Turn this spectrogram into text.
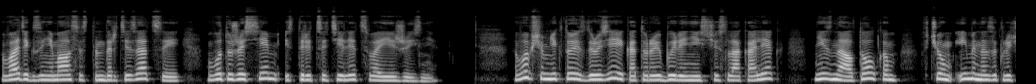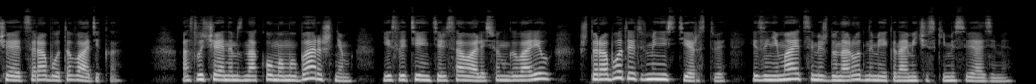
Вадик занимался стандартизацией вот уже 7 из 30 лет своей жизни. В общем, никто из друзей, которые были не из числа коллег, не знал толком, в чем именно заключается работа Вадика. А случайным знакомым и барышням, если те интересовались, он говорил, что работает в министерстве и занимается международными экономическими связями.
